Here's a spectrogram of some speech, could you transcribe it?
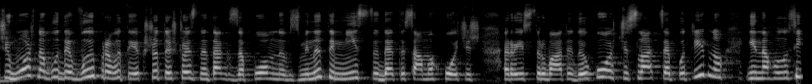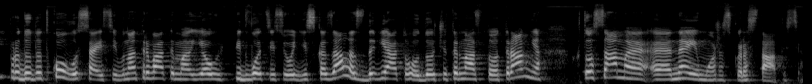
Чи можна буде виправити, якщо ти щось не так заповнив, змінити місце, де ти саме хочеш реєструвати, до якого числа це потрібно, і наголосіть про додаткову сесію. Вона триватиме. Я у підводці сьогодні сказала з 9 до 14 травня. Хто саме е, нею може скористатися?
